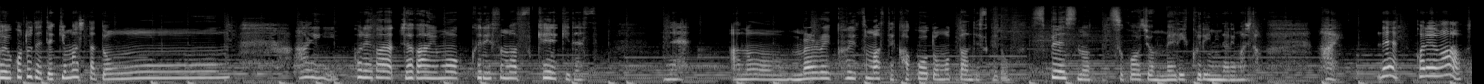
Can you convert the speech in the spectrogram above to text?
いうことでできました。どーん。はい。これがじゃがいもクリスマスケーキです。ね。あの、メリークリスマスって書こうと思ったんですけど、スペースの都合上メリクリになりました。はい。で、これは普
